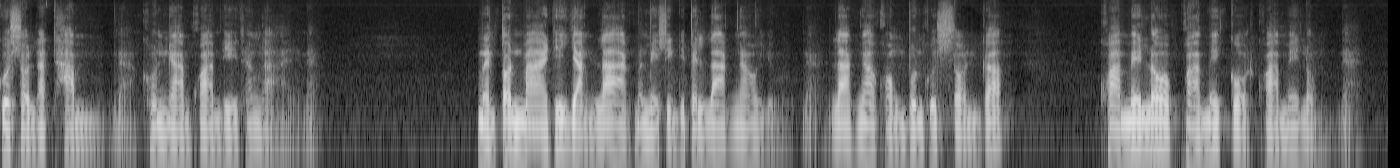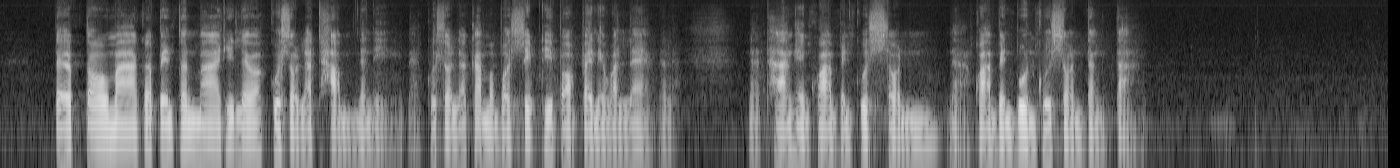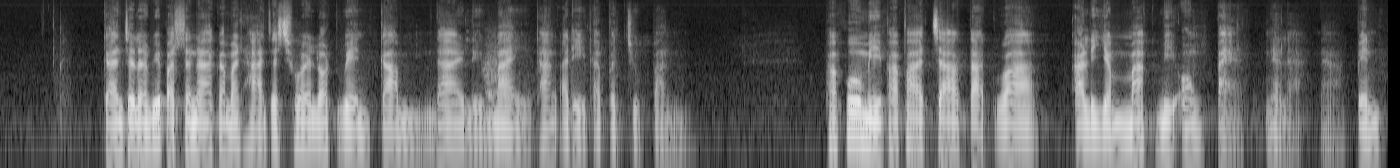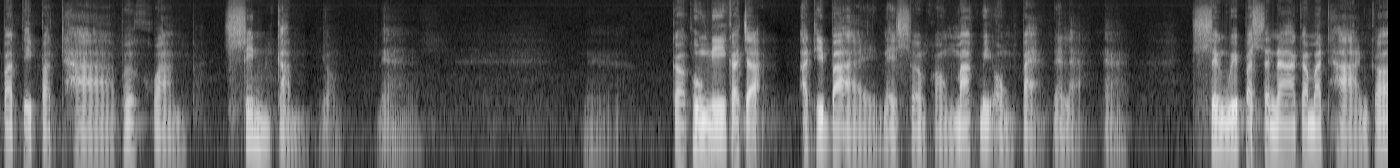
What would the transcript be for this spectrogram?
กุศลธรรมนะคุณงามความดีทั้งหลายนะเหมือนต้นไม้ที่อย่างรากมันมีสิ่งที่เป็นรากเหง้าอยู่นะรากเหง้าของบุญกุศลก็ ความไม่โลภความไม่โกรธความไม่หลง เติบโตมาก็เป็นต้นไม้ที่เรียกว่ากุศลธรรมนั่นเองนะกุศลกรรมบทสิบที่บอกไปในวันแรกนั่นแหละนะทางแห่งความเป็นกุศลนะความเป็นบุญกุศลต่างๆ การเจริญวิปัสสนากรรมฐานจะช่วยลดเวรกรรมได้หรือไม่ทั้งอดีตและปัจจุบัน พระผู้มีพระภาคเจ้าตรัสว่าอริยมรรคมีองค์8เนี่ยแหละนะเป็นปฏิปทาเพื่อความ สิ้นกรรมโยมนะนะก็พรุ่งนี้ก็จะอธิบายในส่วนของมรรคมีองค์8นั่นแหละนะซึ่งวิปัสสนากรรมฐานก็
